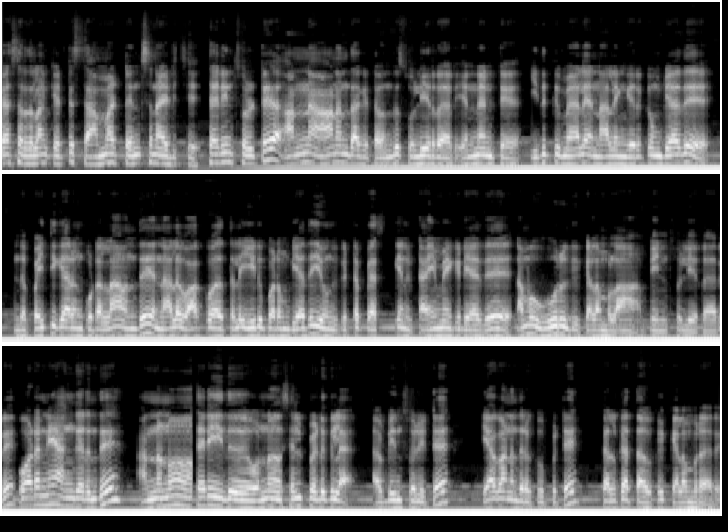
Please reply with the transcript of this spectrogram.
பேசுறதெல்லாம் கேட்டு செம டென்ஷன் ஆயிடுச்சு. சரின்னு சொல்லிட்டு அண்ணன் ஆனந்தா கிட்ட வந்து சொல்லிடுறாரு. என்னன்ட்டு? இதுக்கு மேலே என்னால் இங்கே இருக்க முடியாது. இந்த பைத்தியக்காரங்க கூடலாம் வந்து என்னால் வாக்குவாதத்தில் ஈடுபட முடியாது. இவங்க கிட்ட பேசுறதுக்கு எனக்கு டைமே கிடையாது. நம்ம ஊருக்கு கிளம்பலாம் அப்படின்னு சொல்லிடுறாரு. உடனே அங்கேருந்து அண்ணனும் சரி இது ஒன்றும் செல்ஃப் எடுக்கல அப்படின்னு சொல்லிட்டு யோகானந்தரை கூப்பிட்டு கல்கத்தாவுக்கு கிளம்புறாரு.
